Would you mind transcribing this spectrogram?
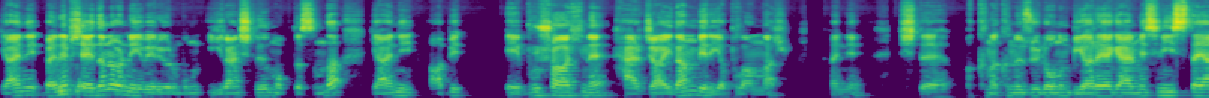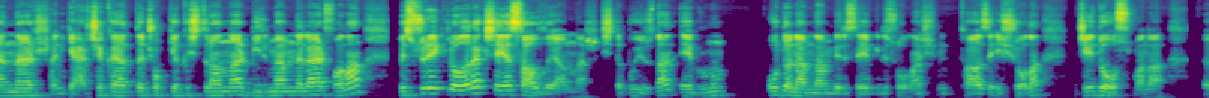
Yani ben hep şeyden örneği veriyorum bunun iğrençliği noktasında. Yani abi Ebru Şahin'e Hercai'den beri yapılanlar hani işte Akın Akın Özü'yle onun bir araya gelmesini isteyenler, hani gerçek hayatta çok yakıştıranlar, bilmem neler falan ve sürekli olarak şeye sallayanlar. İşte bu yüzden Ebru'nun o dönemden beri sevgilisi olan, şimdi taze eşi olan Cedi Osman'a e,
